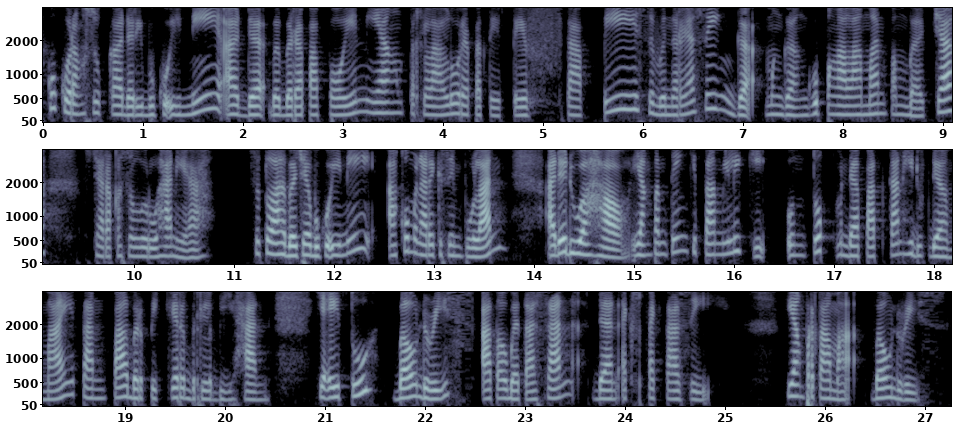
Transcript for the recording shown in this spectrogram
aku kurang suka dari buku ini ada beberapa poin yang terlalu repetitif, tapi sebenarnya sih nggak mengganggu pengalaman pembaca secara keseluruhan ya. Setelah baca buku ini, aku menarik kesimpulan ada dua hal yang penting kita miliki untuk mendapatkan hidup damai tanpa berpikir berlebihan, yaitu boundaries atau batasan dan ekspektasi. Yang pertama, boundaries.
